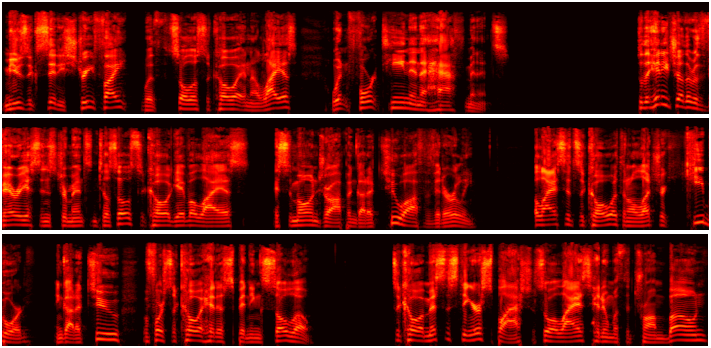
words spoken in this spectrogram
Music City Street Fight with Solo Sikoa and Elias, went 14 and a half minutes. So they hit each other with various instruments until Solo Sikoa gave Elias a Samoan drop and got a two off of it early. Elias hit Sikoa with an electric keyboard and got a two before Sikoa hit a spinning solo. Sikoa missed the stinger splash, so Elias hit him with the trombone,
